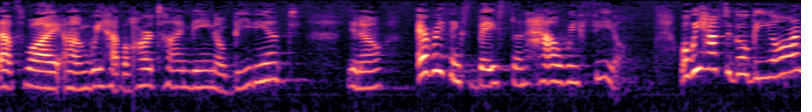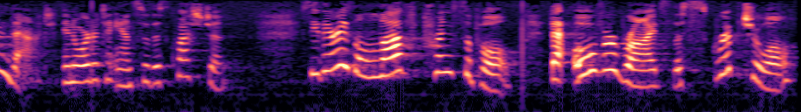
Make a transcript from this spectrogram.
That's why um, we have a hard time being obedient. You know, everything's based on how we feel. Well, we have to go beyond that in order to answer this question. See, there is a love principle that overrides the scriptural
